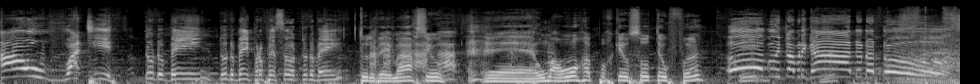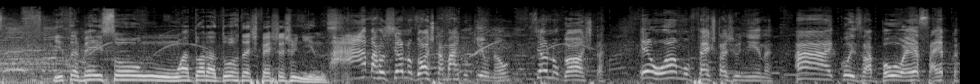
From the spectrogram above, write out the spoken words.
Alvati. Tudo bem? Tudo bem, professor? Tudo bem? Tudo bem, Márcio? É uma honra porque eu sou teu fã. Oh, E também sou um adorador das festas juninas. Ah, mas o senhor não gosta mais do que eu, não. O senhor não gosta. Eu amo festa junina. Ai, coisa boa essa época.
